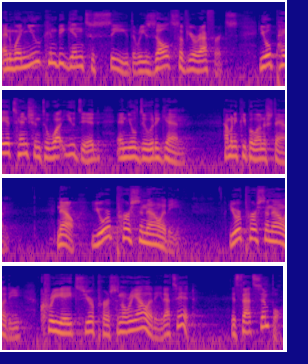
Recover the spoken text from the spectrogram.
And when you can begin to see the results of your efforts, You'll pay attention to what you did and you'll do it again. How many people understand? Now, your personality, your personality creates your personal reality. That's it. It's that simple.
